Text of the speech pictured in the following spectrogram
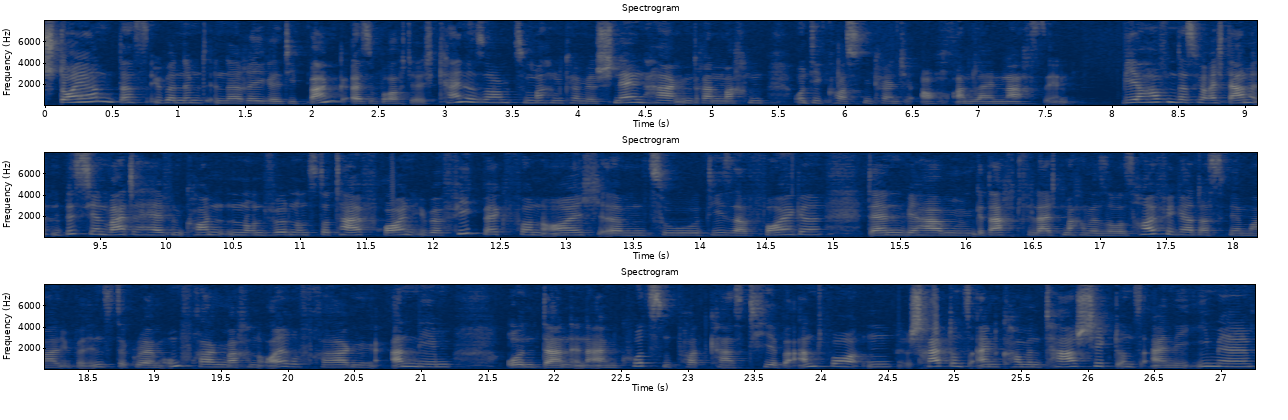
Steuern, das übernimmt in der Regel die Bank, also braucht ihr euch keine Sorgen zu machen, können wir schnell einen Haken dran machen und die Kosten könnt ihr auch online nachsehen. Wir hoffen, dass wir euch damit ein bisschen weiterhelfen konnten und würden uns total freuen über Feedback von euch ähm, zu dieser Folge. Denn wir haben gedacht, vielleicht machen wir sowas häufiger, dass wir mal über Instagram Umfragen machen, eure Fragen annehmen und dann in einem kurzen Podcast hier beantworten. Schreibt uns einen Kommentar, schickt uns eine E-Mail.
